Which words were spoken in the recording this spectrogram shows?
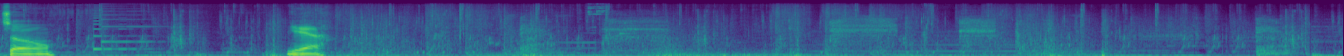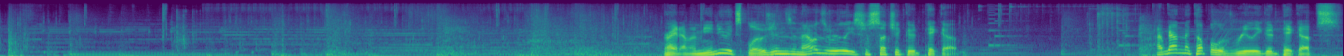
So, yeah. Right, I'm immune to explosions, and that was really just such a good pickup. I've gotten a couple of really good pickups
